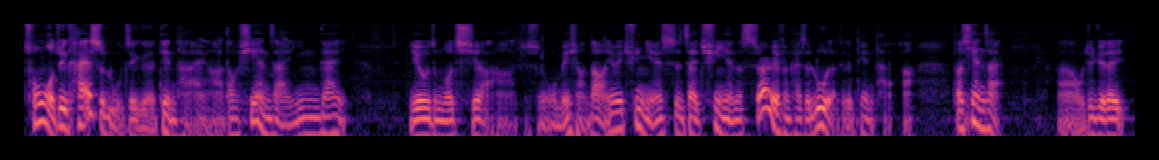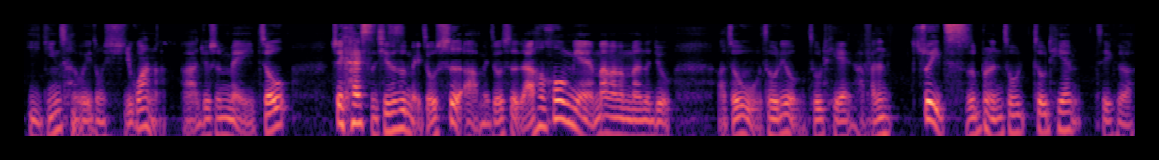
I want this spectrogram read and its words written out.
从我最开始录这个电台啊，到现在应该也有这么多期了哈。就是我没想到，因为去年是在去年的十二月份开始录的这个电台啊，到现在啊，我就觉得已经成为一种习惯了啊。就是每周最开始其实是每周四啊，每周四，然后后面慢慢慢慢的就啊，周五、周六、周天啊，反正最迟不能周周天，这个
